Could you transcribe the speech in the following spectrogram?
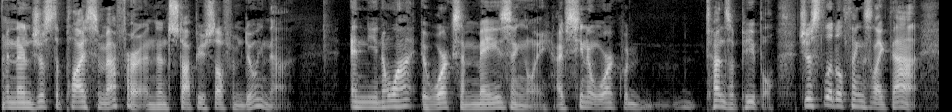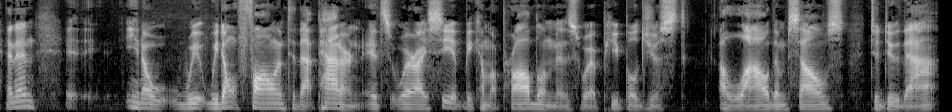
And then just apply some effort and then stop yourself from doing that. And you know what? It works amazingly. I've seen it work with tons of people. Just little things like that. And then eh, you know, we we don't fall into that pattern. It's where I see it become a problem is where people just allow themselves to do that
